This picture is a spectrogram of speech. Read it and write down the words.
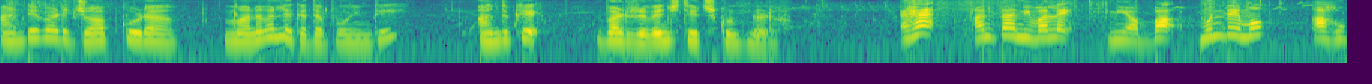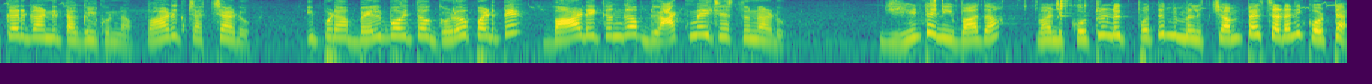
అంటే వాడి జాబ్ కూడా మన వల్లే కదా పోయింది? అందుకే వాడు రివెంజ్ తీర్చుకుంటున్నాడు. అంతా నీ వల్లే. నీ అబ్బా ముందేమో ఆ హుకర్ గాన్ని తగులుకున్నా. వాడు చచ్చాడు. ఇప్పుడు ఆ బెల్ బాయ్తో గొడవ పడితే వాడేకంగా బ్లాక్మెయిల్ చేస్తున్నాడు. ఏంట నీ బాధ? వాడిని కొట్టుండకపోతే మిమ్మల్ని చంపేస్తాడని కొట్టా.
